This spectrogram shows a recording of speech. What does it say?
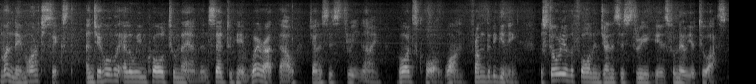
Monday, March 6th. And Jehovah Elohim called to man, and said to him, Where art thou? Genesis 3 9. God's call 1. From the beginning. The story of the fall in Genesis 3 is familiar to us.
